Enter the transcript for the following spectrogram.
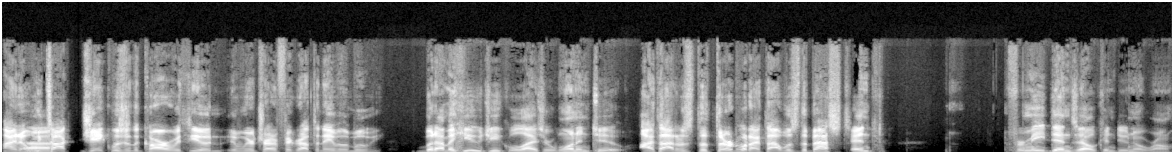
I know. Uh, we talked. Jake was in the car with you, and, and we were trying to figure out the name of the movie. But I'm a huge Equalizer one and two. I thought it was the third one. I thought was the best. And for me, Denzel can do no wrong.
